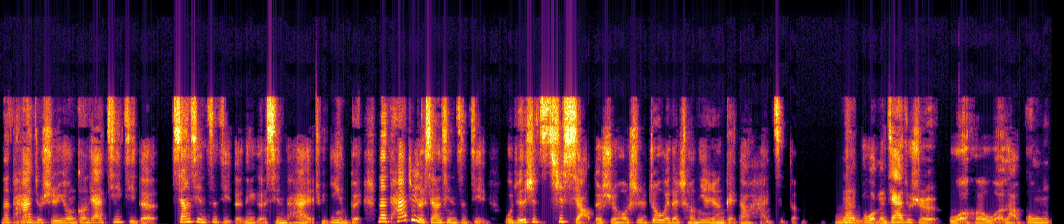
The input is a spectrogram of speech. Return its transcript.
那他就是用更加积极的。相信自己的那个心态去应对，那他这个相信自己，我觉得是是小的时候是周围的成年人给到孩子的。那我们家就是我和我老公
